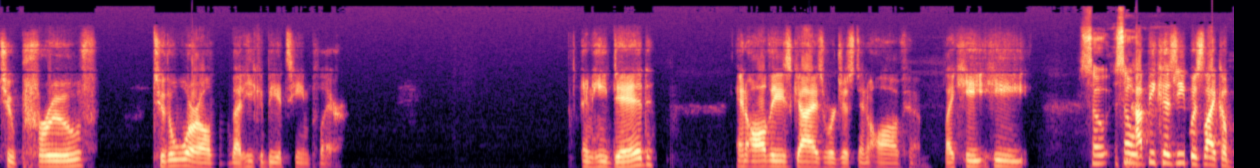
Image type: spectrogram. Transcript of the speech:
to prove to the world that he could be a team player. And he did. And all these guys were just in awe of him. Like he he so so not because he was like a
